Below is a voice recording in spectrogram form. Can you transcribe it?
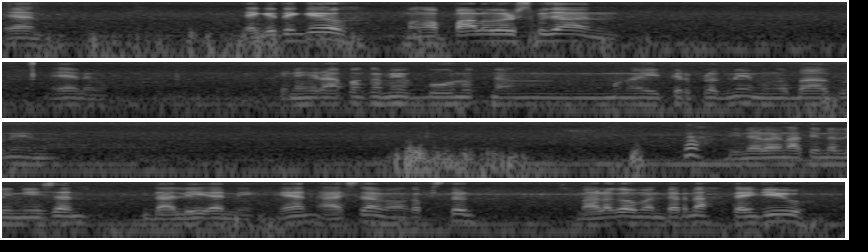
Ayan. Thank you, thank you. Mga followers ko diyan. Ayan oh. Pinahirapan kami magbunot ng mga heater plug na yun, mga bago na yun. Hindi na lang natin nalinisan. Dalian eh. Ayan, ayos na mga kapiston. Mahalaga umandar na. Thank you.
